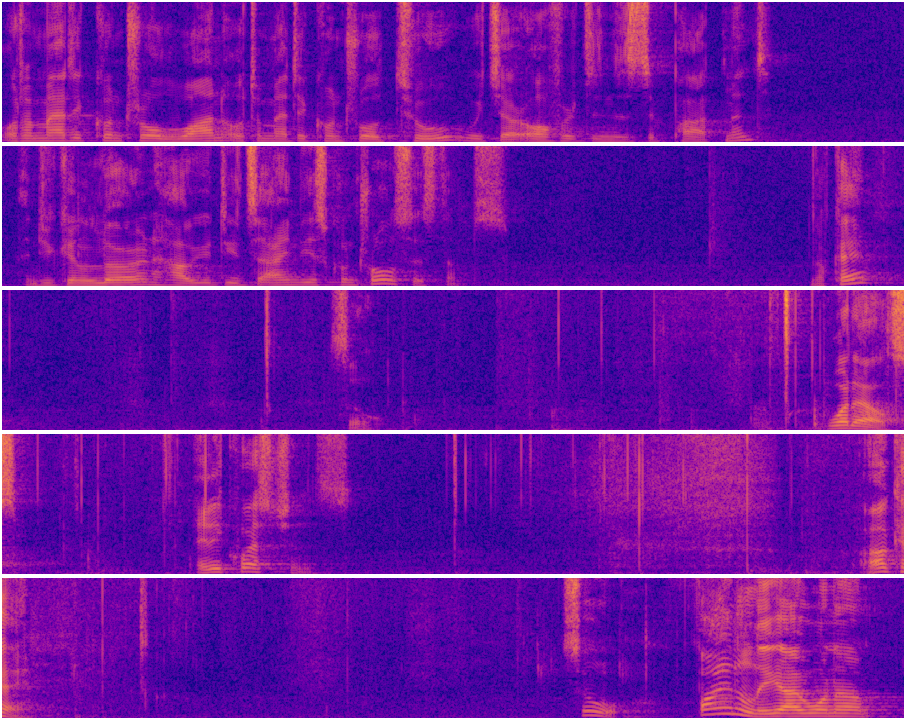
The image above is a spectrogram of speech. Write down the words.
automatic control 1, automatic control 2, which are offered in this department, and you can learn how you design these control systems. Okay? So, what else? Any questions? Okay. So, finally, I want to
